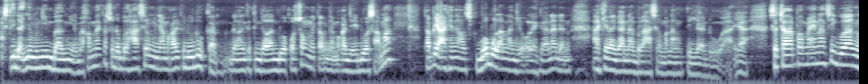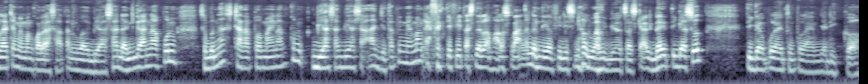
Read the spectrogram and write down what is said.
setidaknya mengimbangi bahkan mereka sudah berhasil menyamakan kedudukan. Dengan ketinggalan 2-0 mereka menyamakan jadi dua sama tapi akhirnya harus kebobolan lagi oleh Ghana dan akhirnya Ghana berhasil menang 3-2 ya. Secara permainan sih gue ngeliatnya memang Korea Selatan luar biasa dan Ghana pun sebenarnya secara permainan pun biasa-biasa aja tapi memang efektivitas dalam hal serangan dan tinggal finishingnya luar biasa sekali. Dari tiga shoot tiga pula itu pula yang menjadi gol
